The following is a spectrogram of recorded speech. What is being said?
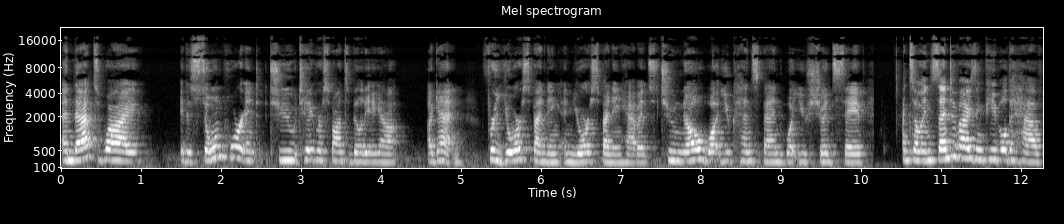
And that's why it is so important to take responsibility again, for your spending and your spending habits, to know what you can spend, what you should save, and so incentivizing people to have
